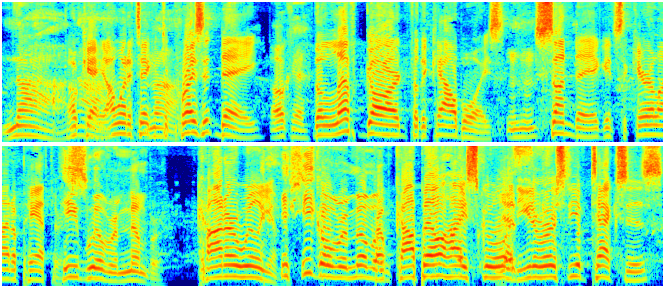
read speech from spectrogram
Nah. Okay, nah, I want to take it to present day. Okay. The left guard for the Cowboys mm-hmm. Sunday against the Carolina Panthers. He will remember. Connor Williams He gonna remember. from Coppell High School Yes. at the University of Texas.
